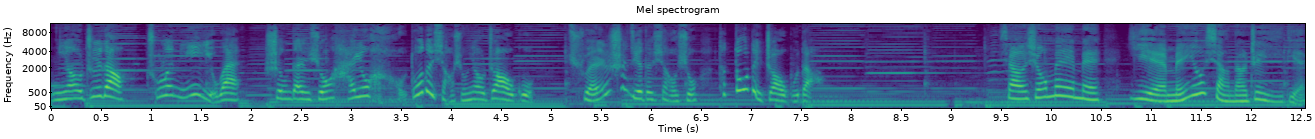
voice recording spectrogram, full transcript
你要知道，除了你以外，圣诞熊还有好多的小熊要照顾，全世界的小熊它都得照顾到。小熊妹妹也没有想到这一点。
